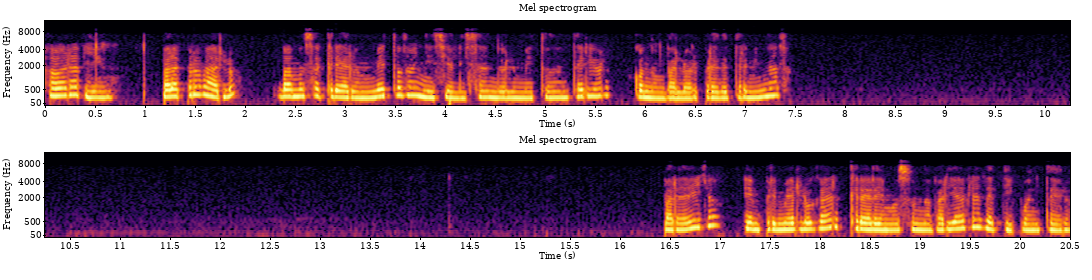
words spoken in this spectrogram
Ahora bien, para probarlo, vamos a crear un método inicializando el método anterior con un valor predeterminado. Para ello, en primer lugar, crearemos una variable de tipo entero.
